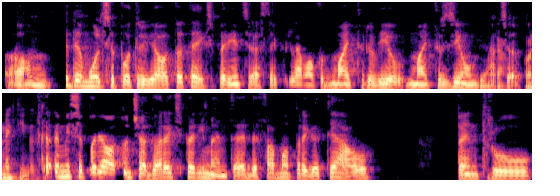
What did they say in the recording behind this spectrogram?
um, cât de mult se potriveau toate experiențele astea care le-am avut mai târziu, mai târziu în viață, da, care mi se păreau atunci doar experimente, de fapt mă pregăteau pentru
